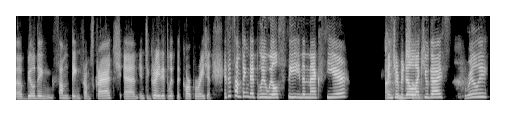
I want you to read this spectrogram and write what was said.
uh, building something from scratch and integrate it with the corporation. Is it something that we will see in the next year? Venture so. like you guys? Really?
